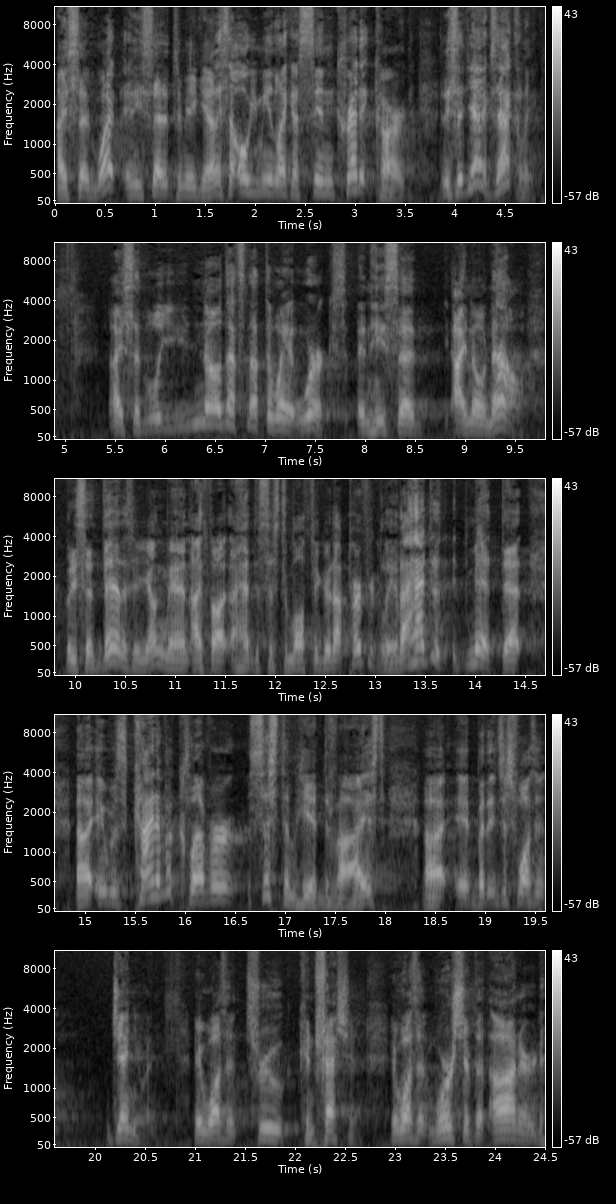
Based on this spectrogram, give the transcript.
I said, What? And he said it to me again. I said, Oh, you mean like a sin credit card? And he said, Yeah, exactly. I said, Well, you know, that's not the way it works. And he said, I know now. But he said, then as a young man, I thought I had the system all figured out perfectly. And I had to admit that uh, it was kind of a clever system he had devised, uh, it, but it just wasn't genuine. It wasn't true confession. It wasn't worship that honored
